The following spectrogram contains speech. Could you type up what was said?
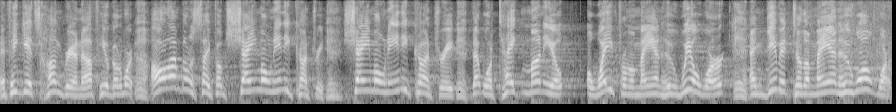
If he gets hungry enough, he'll go to work. All I'm going to say, folks, shame on any country. Shame on any country that will take money away from a man who will work and give it to the man who won't work.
